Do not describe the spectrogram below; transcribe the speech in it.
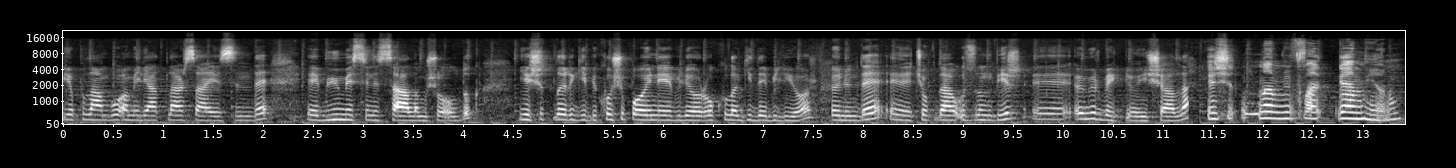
yapılan bu ameliyatlar sayesinde e, büyümesini sağlamış olduk. Yaşıtları gibi koşup oynayabiliyor, okula gidebiliyor. Önünde e, çok daha uzun bir e, ömür bekliyor inşallah. Yaşıtımdan bir fark gelmiyorum.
